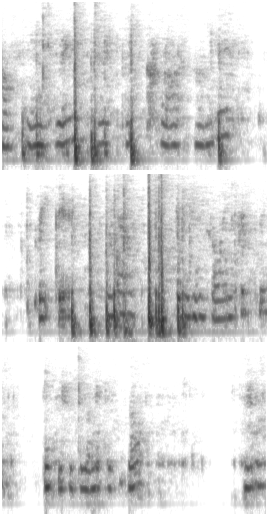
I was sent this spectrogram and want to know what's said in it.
Oh, and where is the cross on this? Right there. So now everything's aligned perfectly. I think this is the one that doesn't go. And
